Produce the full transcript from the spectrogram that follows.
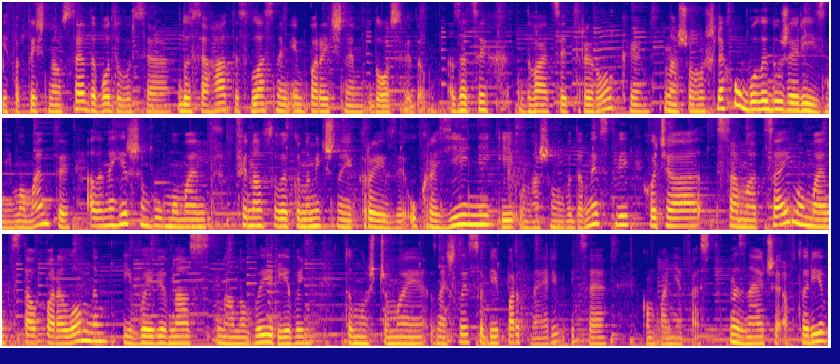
і фактично все доводилося досягати з власним емпіричним досвідом. За цих 23 роки нашого шляху були дуже різні моменти, але найгіршим був момент фінансово-економічної кризи в Україні і у нашому видавництві. Хоча саме цей момент став переломним і вивів нас на новий рівень, тому що ми знайшли собі партнерів, і це компанія Фест. Не знаючи авторів,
